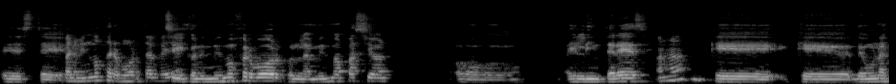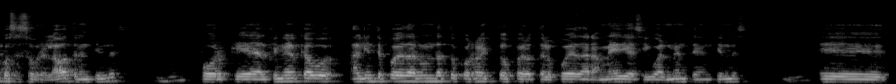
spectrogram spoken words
Este, con el mismo fervor, tal vez. Sí, con el mismo fervor, con la misma pasión. O el interés que, que, de una cosa sobre la otra, ¿entiendes? Porque al fin y al cabo alguien te puede dar un dato correcto, pero te lo puede dar a medias igualmente, ¿entiendes? Eh,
